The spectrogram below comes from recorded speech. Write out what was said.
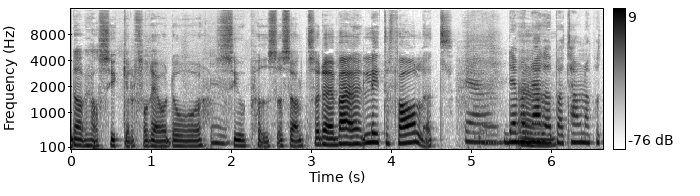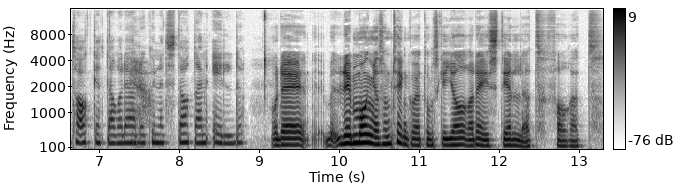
där vi har cykelförråd och sophus och sånt. Så det var lite farligt. Ja. Den var Ehm. nära på att hamna på taket där och det hade kunnat starta en eld. Och det, det är många som tänker att de ska göra det istället för att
